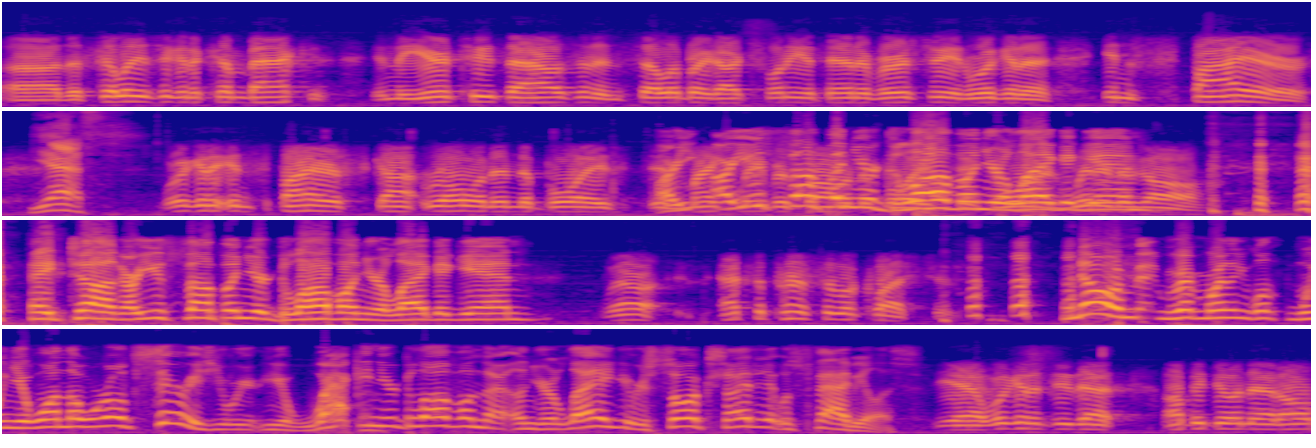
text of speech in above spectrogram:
Uh, the Phillies are going to come back in the year 2000 and celebrate our 20th anniversary, and we're going to inspire. Yes. We're going to inspire Scott Rolen and the boys. and Are you- Mike are you thumping your glove on your leg and win it again? Hey, Tug, are you thumping your glove on your leg again? Well, That's a personal question. No, remember when you- when you won the World Series? You were you're whacking your glove on the on your leg. You were so excited. It was fabulous. yeah, we're gonna do that. I'll be doing that all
